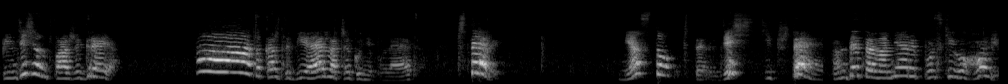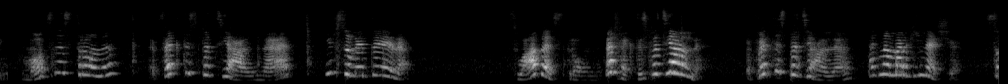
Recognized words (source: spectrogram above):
50 twarzy Greya. A, to każdy wie, dlaczego nie polecam. 4. Miasto 44. Tandeta na miarę polskiego Hollywood. Mocne strony, efekty specjalne i w sumie tyle. Słabe strony, efekty specjalne. Efekty specjalne, tak na marginesie, są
